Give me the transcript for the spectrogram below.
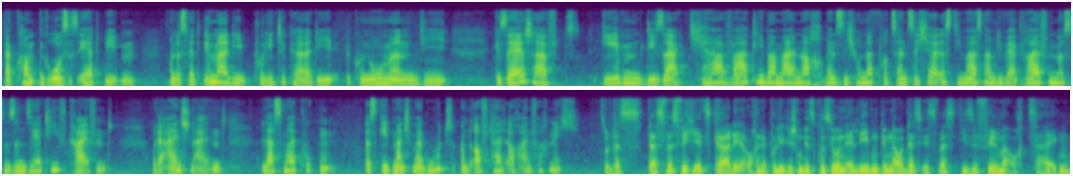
da kommt ein großes Erdbeben. Und es wird immer die Politiker, die Ökonomen, die Gesellschaft geben, die sagt, ja, wart lieber mal noch, wenn es nicht 100% sicher ist, die Maßnahmen, die wir ergreifen müssen, sind sehr tiefgreifend oder einschneidend. Lass mal gucken. Das geht manchmal gut und oft halt auch einfach nicht. So dass das, was wir jetzt gerade auch in der politischen Diskussion erleben, genau das ist, was diese Filme auch zeigen.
